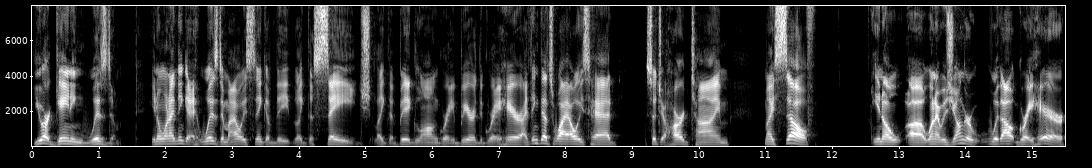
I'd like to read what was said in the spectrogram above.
You are gaining wisdom. You know, when I think of wisdom, I always think of the like the sage, like the big long gray beard, the gray hair. I think that's why I always had such a hard time myself you know, uh, when I was younger without gray hair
